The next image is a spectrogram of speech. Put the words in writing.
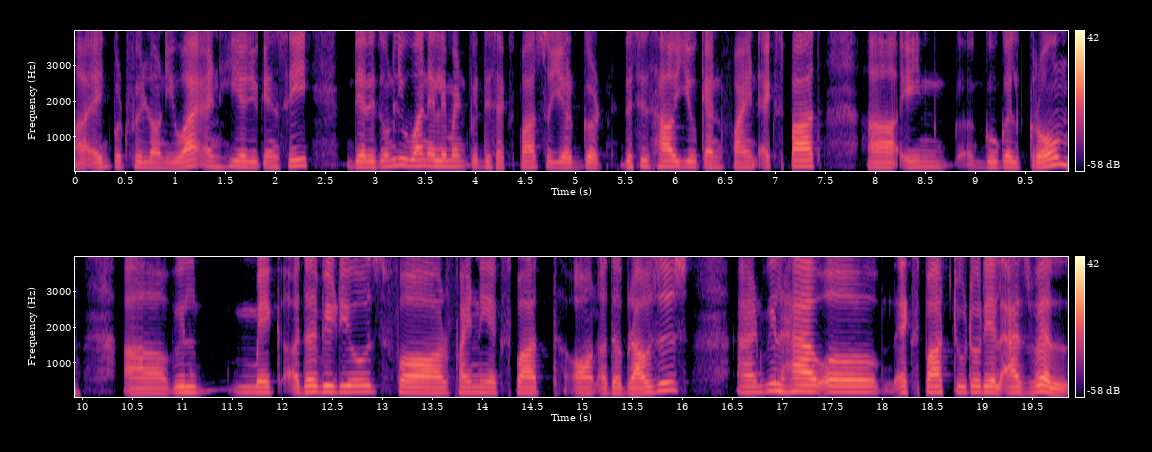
uh, input field on UI and here you can see there is only one element with this XPath so you're good. This is how you can find XPath uh, in Google Chrome. Uh, we'll make other videos for finding XPath on other browsers and we'll have a XPath tutorial as well.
